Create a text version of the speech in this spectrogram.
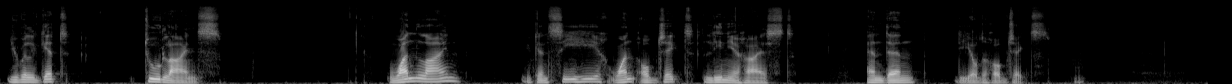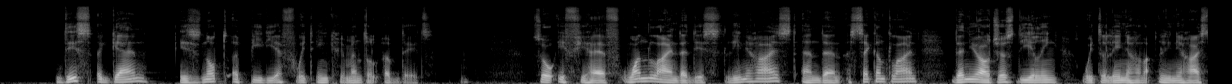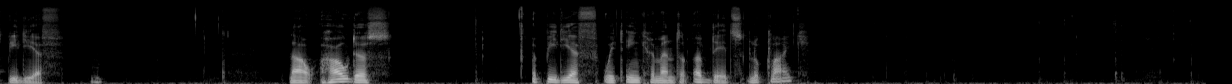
you will get two lines. One line you can see here one object linearized and then the other objects. This again is not a PDF with incremental updates. So if you have one line that is linearized and then a second line, then you are just dealing with a linear, linearized PDF. Now, how does a PDF with incremental updates look like?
